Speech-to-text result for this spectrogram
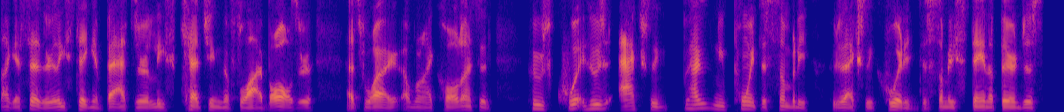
like I said, they're at least taking bats. They're at least catching the fly balls. Or that's why uh, when I called, I said, "Who's quit? Who's actually? How can you point to somebody who's actually quitting? Does somebody stand up there and just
